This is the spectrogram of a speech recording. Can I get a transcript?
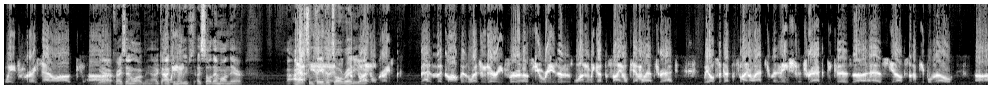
Wade from Christ Analog. Uh, yeah, Christ Analog, man. I, I oh, couldn't yeah. believe I saw them on there. I, I have some yeah, favorites yeah, already. The I, final Christ. That the comp is legendary for a few reasons. One, we got the final Chem Lab track. We also got the final Acumen Nation track because, uh, as you know, some people know, uh,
